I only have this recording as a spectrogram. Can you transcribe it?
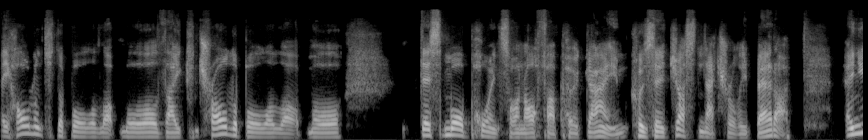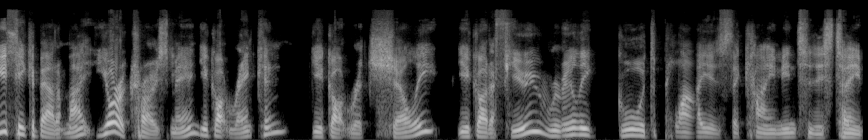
They hold onto the ball a lot more. They control the ball a lot more. There's more points on offer per game because they're just naturally better. And you think about it, mate. You're a Crows man. You got Rankine. You got Ricciardi. You got a few really good players that came into this team.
